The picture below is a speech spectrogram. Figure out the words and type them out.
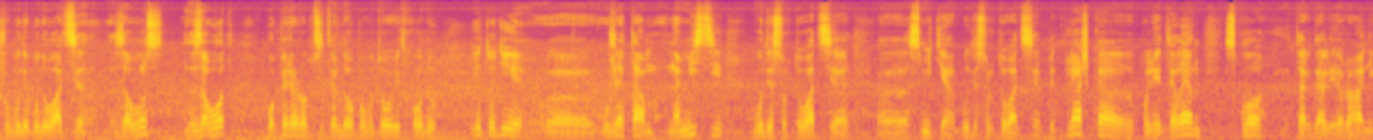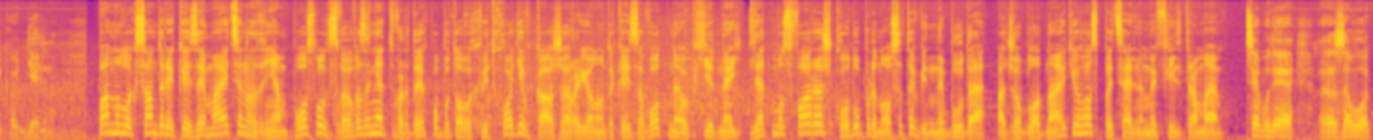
що буде будуватися завоз, завод по переробці твердого побутового відходу. І тоді е, вже там на місці буде сортуватися е, сміття, буде сортуватися під пляшка, поліетилен, скло і так далі, органіка віддільно. Пан Олександр, який займається наданням послуг з вивезення твердих побутових відходів, каже, району такий завод необхідний. Для атмосфери шкоду приносити він не буде, адже обладнають його спеціальними фільтрами. Це буде е, завод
